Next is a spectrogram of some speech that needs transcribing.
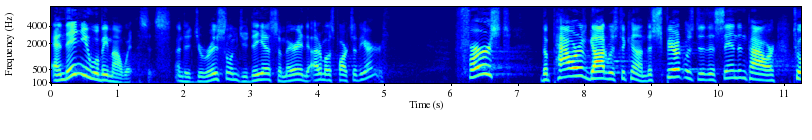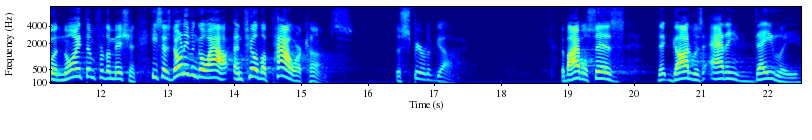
And then you will be my witnesses unto Jerusalem, Judea, Samaria, and the uttermost parts of the earth. First, the power of God was to come. The Spirit was to descend in power to anoint them for the mission. He says, Don't even go out until the power comes the Spirit of God. The Bible says that God was adding daily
